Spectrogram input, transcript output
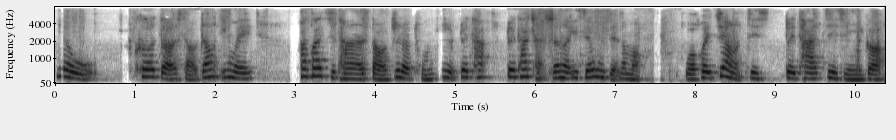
业务科的小张，因为夸夸其谈而导致了同志对他对他产生了一些误解。那么我会这样进行对他进行一个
